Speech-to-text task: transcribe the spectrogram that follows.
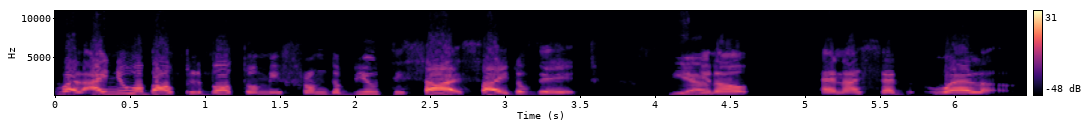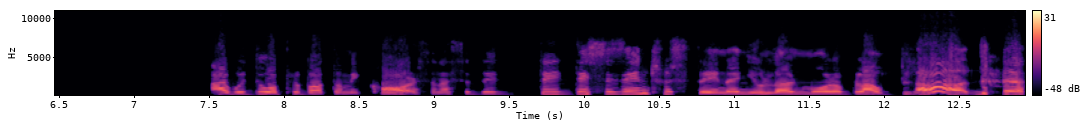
Well, I knew about phlebotomy from the beauty side side of it yeah you know and i said well i would do a phlebotomy course and i said this is interesting and you learn more about blood.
